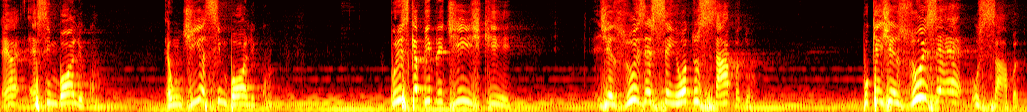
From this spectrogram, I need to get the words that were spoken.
é, é simbólico. É um dia simbólico. Por isso que a Bíblia diz que Jesus é Senhor do sábado. Porque Jesus é o sábado.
